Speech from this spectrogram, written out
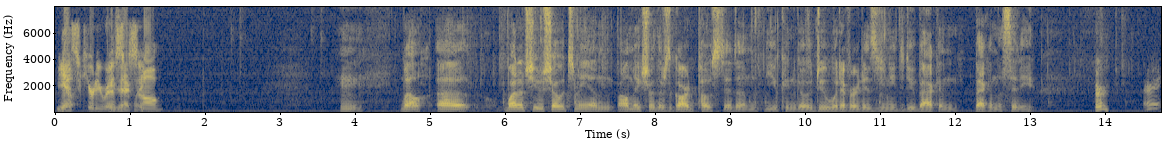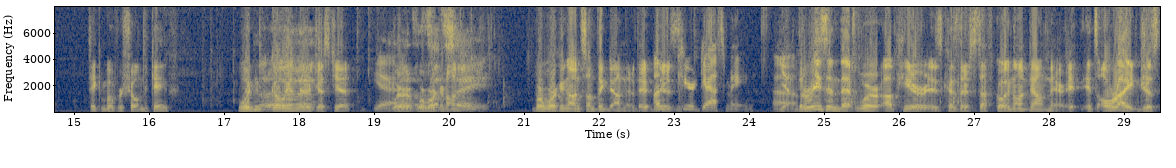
Yeah, Yep, security risks exactly. and all. Hmm. Well, uh, why don't you show it to me, and I'll make sure there's a guard posted, and you can go do whatever it is you need to do back in back in the city. Sure. All right. Take him over, show him the cave. Wouldn't go in there Uh, just yet. Yeah. We're- Let's- we're working on- say- We're working on something down there. there there's Unsecured gas main. yeah. Um, The reason that we're up here is because there's stuff going on down there. It, it's all right. Just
